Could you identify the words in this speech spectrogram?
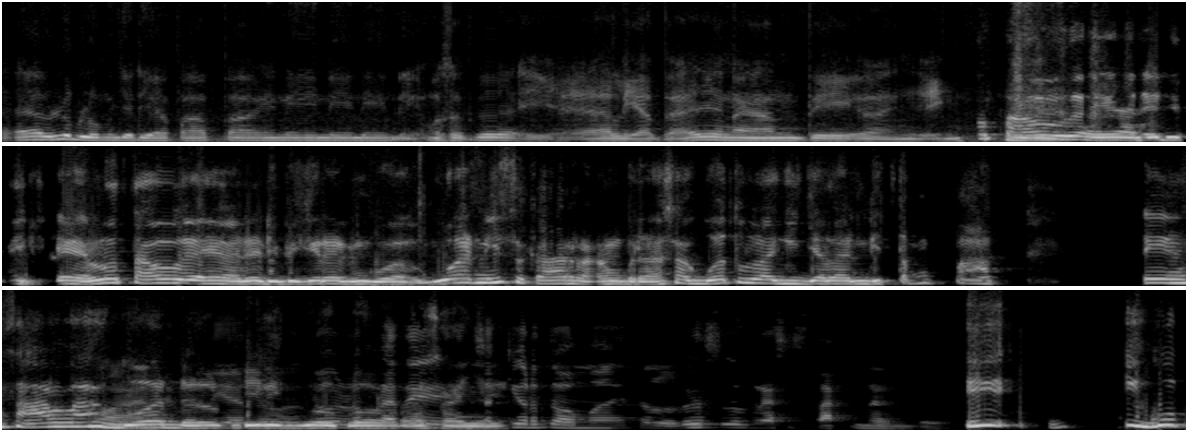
eh lu belum menjadi apa-apa. Ini ini ini ini. Maksud gue ya lihat aja nanti anjing. Lu tahu gak yang ada di pik- eh lu tahu gak yang ada di pikiran gua? Gua nih sekarang berasa gua tuh lagi jalan di tempat. Yang salah Wah, gua dalam Iya diri gua katanya rasanya. insecure tuh sama itu lu, lu, ngerasa stagnan tuh. ih, ih gua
